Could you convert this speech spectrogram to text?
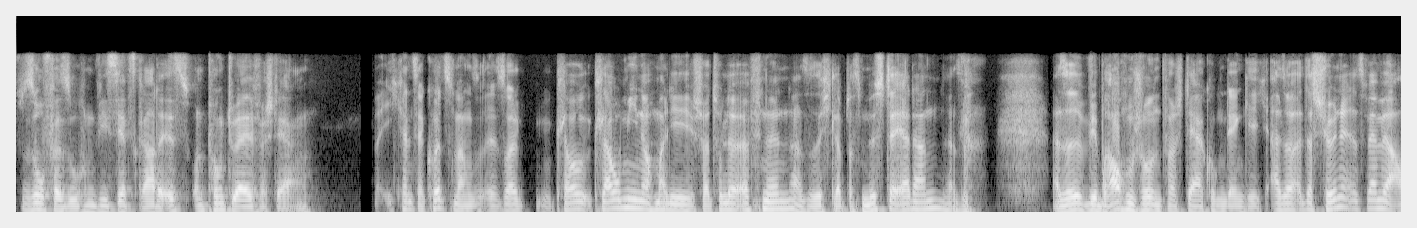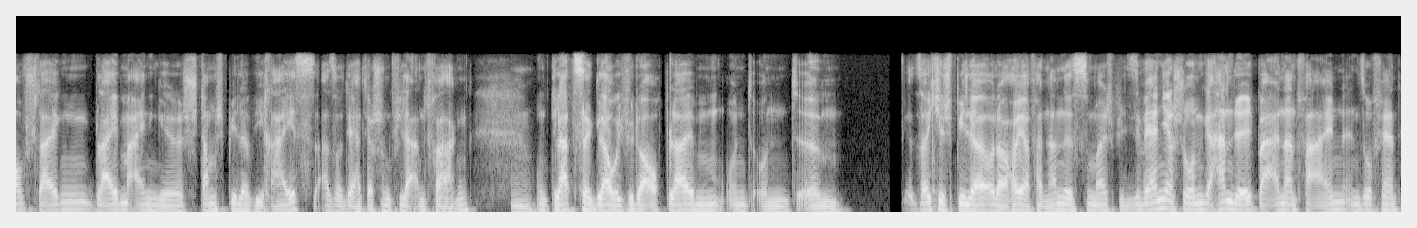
so versuchen, wie es jetzt gerade ist und punktuell verstärken? Ich kann es ja kurz machen. Soll Klaumi nochmal die Schatulle öffnen? Also ich glaube, das müsste er dann. Also also wir brauchen schon Verstärkung, denke ich. Also das Schöne ist, wenn wir aufsteigen, bleiben einige Stammspieler wie Reis. Also der hat ja schon viele Anfragen. Mhm. Und Glatze, glaube ich, würde auch bleiben. Und, und ähm, solche Spieler oder Heuer Fernandes zum Beispiel, sie werden ja schon gehandelt bei anderen Vereinen. Insofern,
